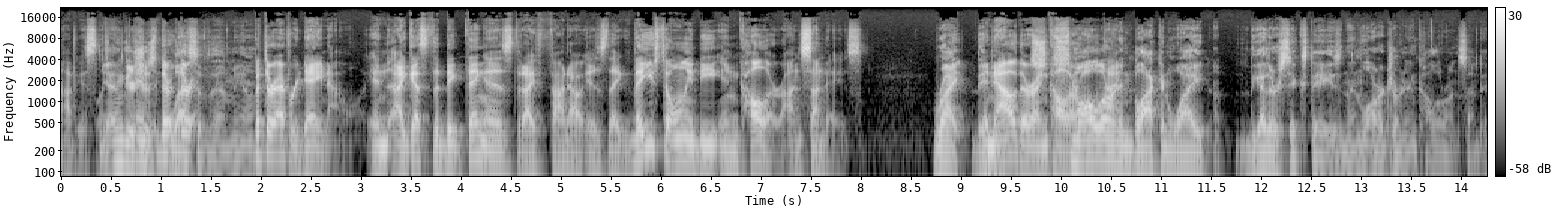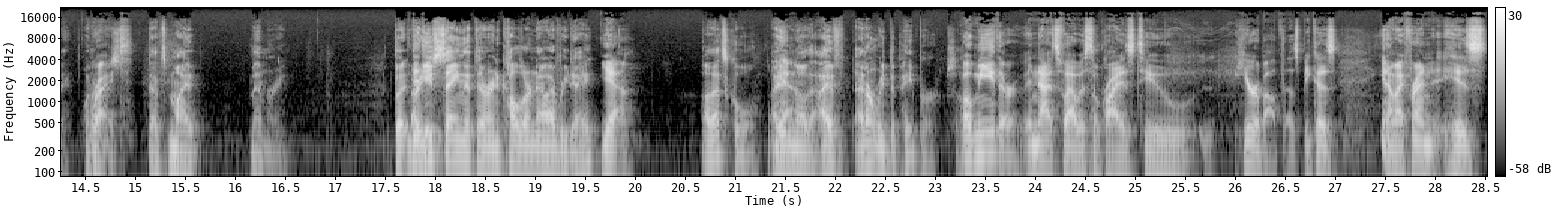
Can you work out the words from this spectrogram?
obviously. Yeah, I think there's And just they're- less they're- of them. Yeah. But they're every day now. And I guess the big thing is that I found out is like they used to only be in color on Sundays. right. They'd and now they're in color all the Smaller and in black and white the other six days, and then larger and in color on Sunday. Right. was- that's my memory. But Did are you, you- saying that they're in color now every day? Yeah. Oh, that's cool. I didn't know that. I've I don't read the paper. So Oh, me either. And that's why I was surprised to hear about this because, you know, my friend, his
